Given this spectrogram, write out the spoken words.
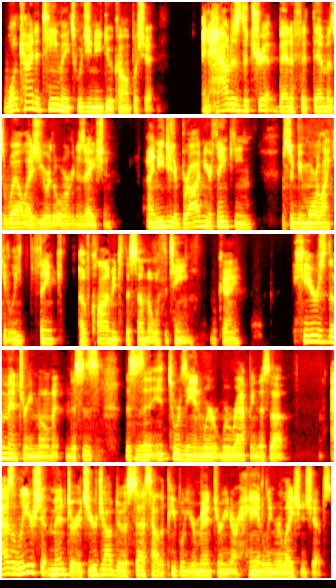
what kind of teammates would you need to accomplish it? And how does the trip benefit them as well as you or the organization? I need you to broaden your thinking so you'd be more likely to think of climbing to the summit with the team. Okay. Here's the mentoring moment. And this is this is it, towards the end. We're we're wrapping this up as a leadership mentor, it's your job to assess how the people you're mentoring are handling relationships.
